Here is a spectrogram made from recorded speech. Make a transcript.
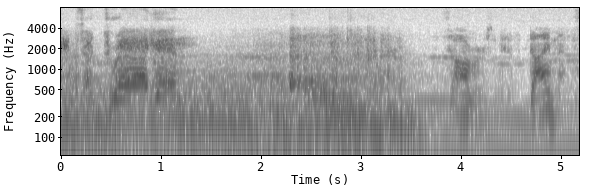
It's a dragon. Its armor is made of diamonds.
